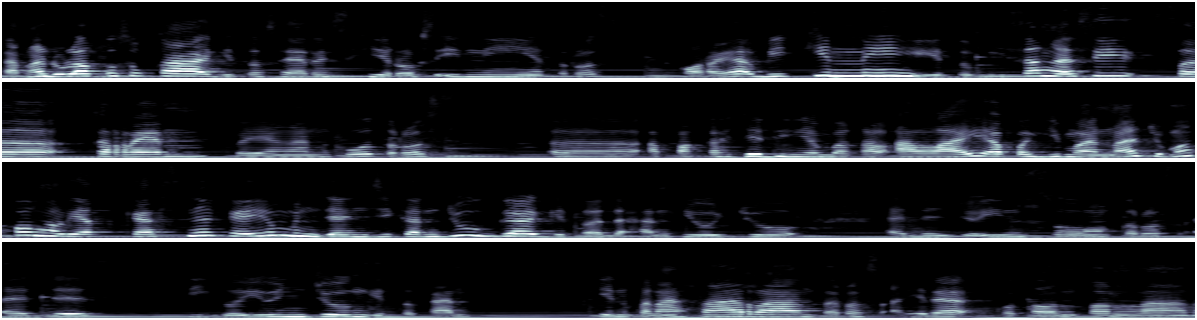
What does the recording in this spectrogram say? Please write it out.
Karena dulu aku suka gitu series Heroes ini. Terus Korea bikin nih gitu. Bisa nggak sih sekeren bayanganku terus uh, apakah jadinya bakal alay apa gimana cuma kok ngelihat castnya kayaknya menjanjikan juga gitu ada Han Hyo Jo ada Jo In Sung terus ada si Go Yun Jung gitu kan. Bikin penasaran terus akhirnya aku tonton lah.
